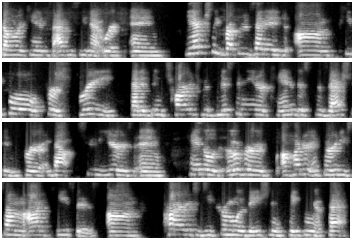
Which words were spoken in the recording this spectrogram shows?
Delaware Cannabis Advocacy Network, and he actually represented um, people for free that had been charged with misdemeanor cannabis possession for about two years and handled over 130 some odd cases um, prior to decriminalization taking effect.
